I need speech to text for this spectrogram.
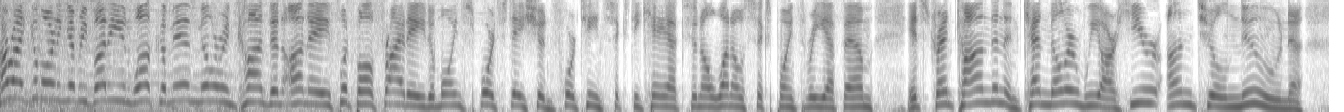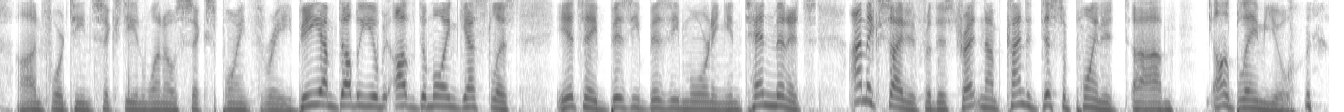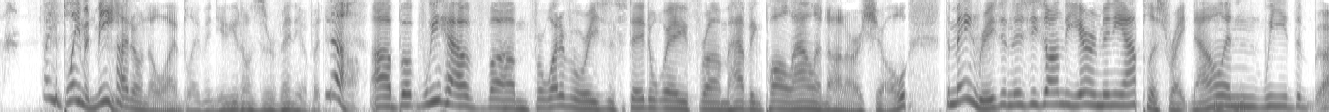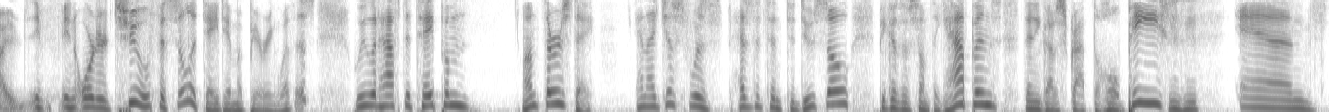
All right, good morning, everybody, and welcome in Miller and Condon on a Football Friday, Des Moines Sports Station, 1460 KXNO 106.3 FM. It's Trent Condon and Ken Miller. We are here until noon on 1460 and 106.3. BMW of Des Moines guest list. It's a busy, busy morning. In 10 minutes, I'm excited for this, Trent, and I'm kind of disappointed. Um, I'll blame you. Why are you blaming me? I don't know why I'm blaming you. You don't deserve any of it. No. Uh, but we have, um, for whatever reason, stayed away from having Paul Allen on our show. The main reason is he's on the air in Minneapolis right now, Mm-hmm. and we, the, uh, if, in order to facilitate him appearing with us, we would have to tape him on Thursday. And I just was hesitant to do so because if something happens, then you got to scrap the whole piece. Mm-hmm. And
